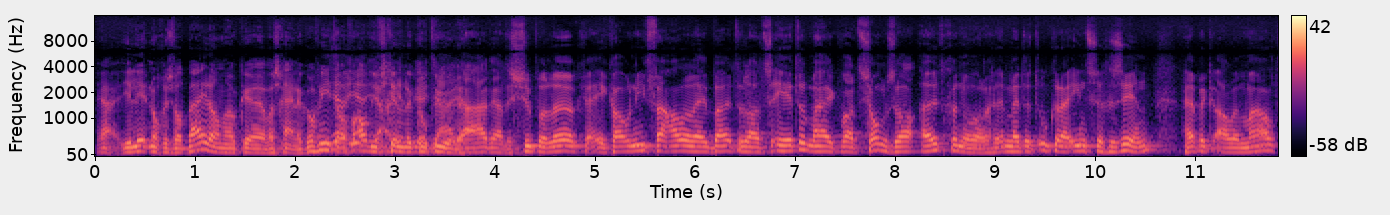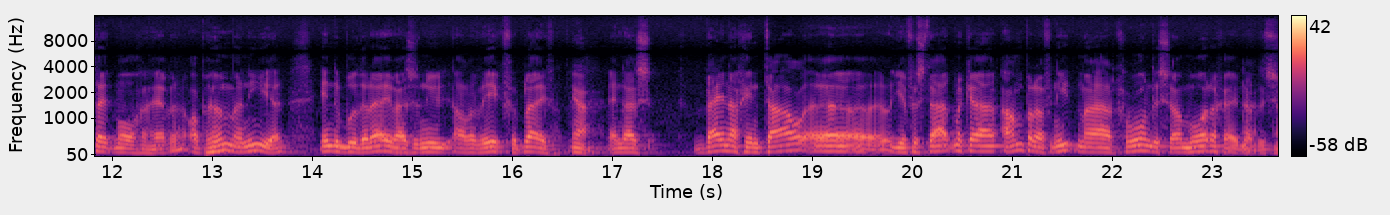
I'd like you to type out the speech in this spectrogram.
ja je leert nog eens wat bij dan ook uh, waarschijnlijk, of niet? Ja, over al die ja, verschillende culturen. Ja, dat is superleuk. Ik hou niet van allerlei buitenlands eten, maar ik word soms wel uitgenodigd. En met het Oekraïense gezin heb ik al een maaltijd mogen hebben, op hun manier, in de boerderij waar ze nu al een week verblijven. Ja. En dat is bijna geen taal. Uh, je verstaat elkaar amper of niet, maar gewoon de saamhorigheid. Dat is,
